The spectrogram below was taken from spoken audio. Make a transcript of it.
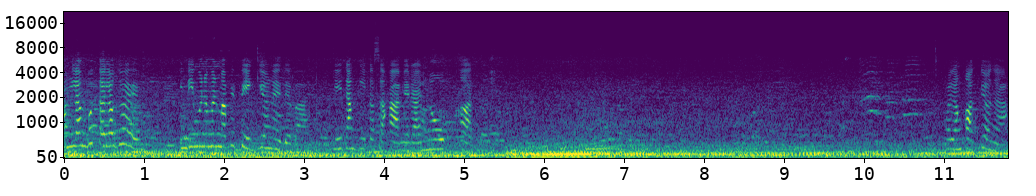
Ang lambot talaga eh. Hindi mo naman mapipake yun eh, ba? Kitang kita sa camera, no cut. Walang cut yun ah.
